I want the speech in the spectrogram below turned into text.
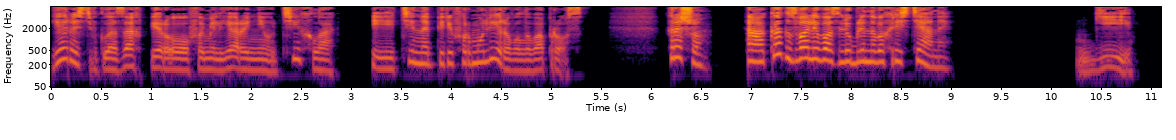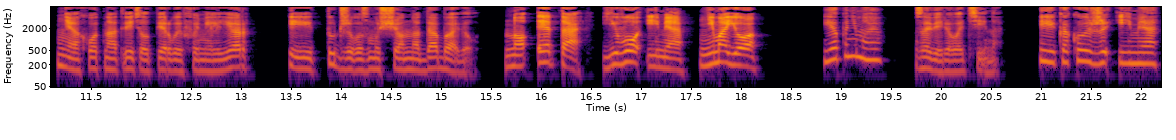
Ярость в глазах первого фамильяра не утихла, и Тина переформулировала вопрос. «Хорошо. А как звали возлюбленного христианы?» «Ги», — неохотно ответил первый фамильяр и тут же возмущенно добавил. «Но это его имя, не мое!» «Я понимаю», заверила Тина. «И какое же имя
